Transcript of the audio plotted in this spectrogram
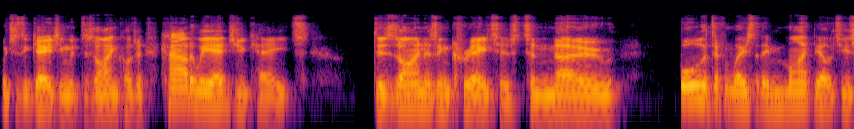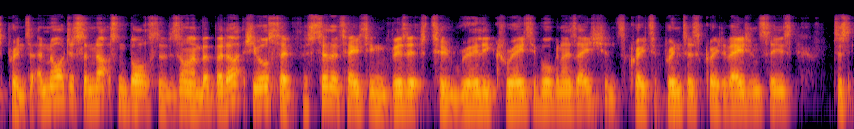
which is engaging with design culture. How do we educate designers and creatives to know all the different ways that they might be able to use print and not just the nuts and bolts of design, but but actually also facilitating visits to really creative organizations, creative printers, creative agencies, just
